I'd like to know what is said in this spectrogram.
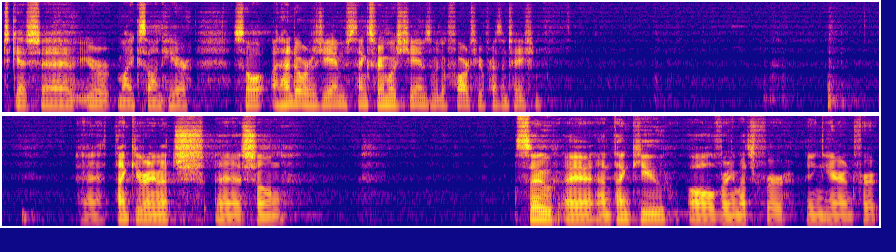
to get uh, your mics on here. So I'll hand over to James. Thanks very much, James. We look forward to your presentation. Uh, thank you very much, uh, Sean. So, uh, and thank you all very much for being here and for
